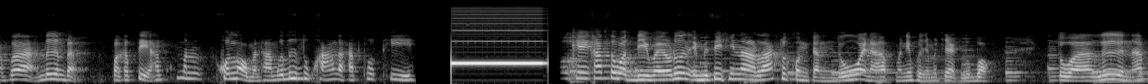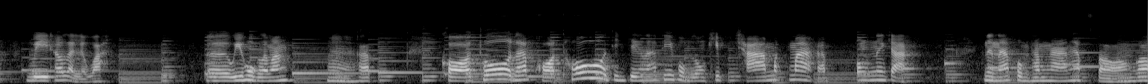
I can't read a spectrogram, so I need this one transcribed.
ครับก็ลื่นแบบปกติครับ มันคนหล่อมันทำก็ลื่นทุกครั้งแหละครับโทษทีโอเคครับ สวัสดีวัยรุ่น m อ c ที่น่ารักทุกคนกันด้วยนะครับ วันนี้ผมจะมาแจกรูปบอกตัวลื่นนะครับ V เท่าไหร่แล้ววะ เออ V หกแล้วมั้ง อ่าครับ ขอโทษนะครับ ขอโทษจริงๆนะครับที่ผมลงคลิปช้ามากๆครับต้องเนื่องจากหนึ่งนะผมทำงานครับสองก็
